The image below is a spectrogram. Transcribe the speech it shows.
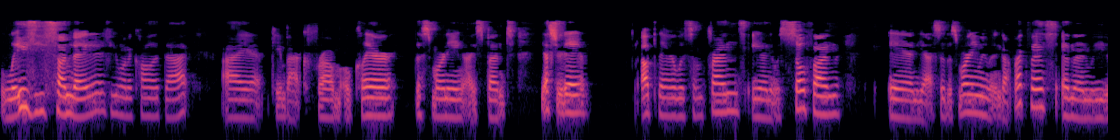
lazy Sunday, if you want to call it that. I came back from Eau Claire this morning. I spent yesterday up there with some friends and it was so fun. And yeah, so this morning we went and got breakfast and then we,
